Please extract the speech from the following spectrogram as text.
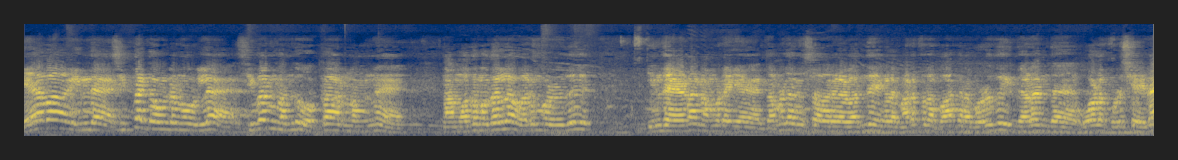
தேவா இந்த சித்த கவுண்டனூர்ல சிவன் வந்து உட்காரணும்னு நான் முத முதல்ல வரும் பொழுது இந்த இடம் நம்முடைய தமிழரசு அவர்கள் வந்து எங்களை மடத்துல பாக்குற பொழுது இந்த இடம் இந்த ஓலை குடிசையில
